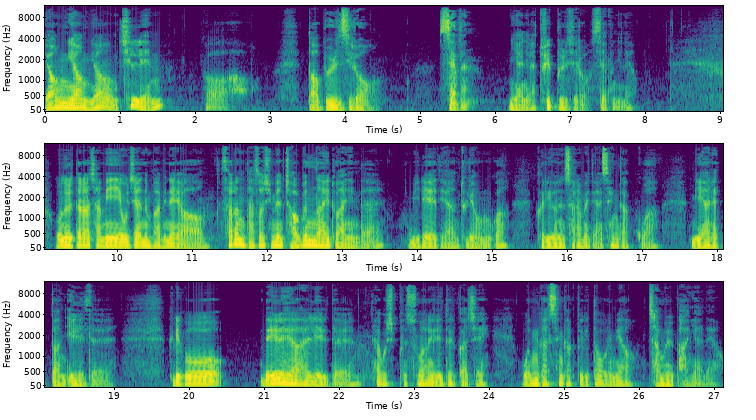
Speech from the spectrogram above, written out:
0007님, 어, double zero seven이 아니라 triple zero seven이네요. 오늘따라 잠이 오지 않는 밤이네요. 35이면 적은 나이도 아닌데 미래에 대한 두려움과 그리운 사람에 대한 생각과 미안했던 일들 그리고 내일 해야 할 일들 하고 싶은 수많은 일들까지 온갖 생각들이 떠오르며 잠을 방해하네요.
